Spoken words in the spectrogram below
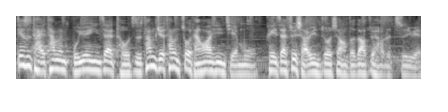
电视台他们不愿意再投资，他们觉得他们做谈话性节目可以在最少运作上得到最好的资源。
